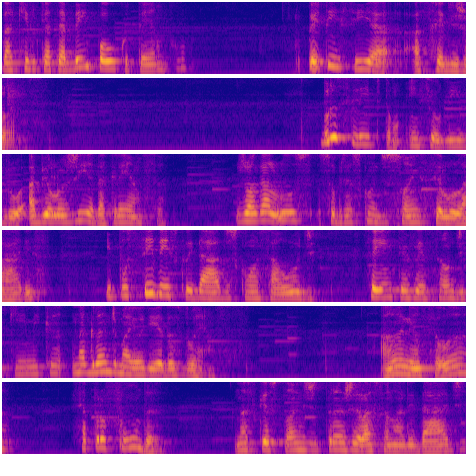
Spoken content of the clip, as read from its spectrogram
daquilo que até bem pouco tempo pertencia às religiões. Bruce Lipton, em seu livro A Biologia da Crença, joga luz sobre as condições celulares e possíveis cuidados com a saúde sem a intervenção de química na grande maioria das doenças. A Anne Ancelan se aprofunda nas questões de transgeracionalidade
